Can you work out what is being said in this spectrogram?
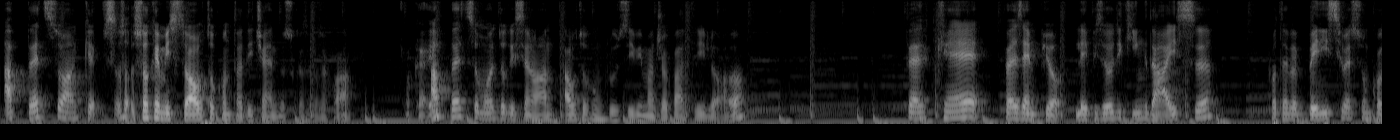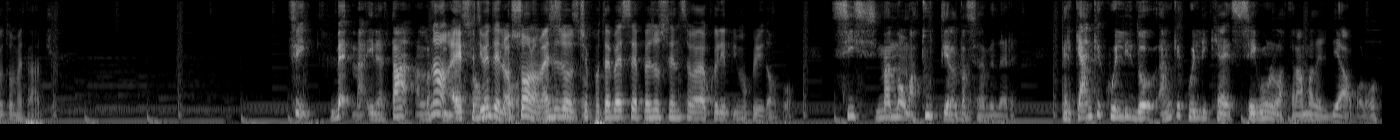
apprezzo anche. So, so che mi sto autocontradicendo su questa cosa qua. Ok. Apprezzo molto che siano an- autoconclusivi, maggior parte di loro. Perché, per esempio, l'episodio di King Dice potrebbe benissimo essere un cortometraggio. Sì, beh, ma in realtà alla No, fine effettivamente lo corti, sono, ma nel senso, senso- cioè, potrebbe essere preso senza guardare quelli prima o quelli dopo. Sì, sì, sì, ma no, ma tutti in realtà si da vedere. Perché anche quelli, do- anche quelli che seguono la trama del diavolo,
